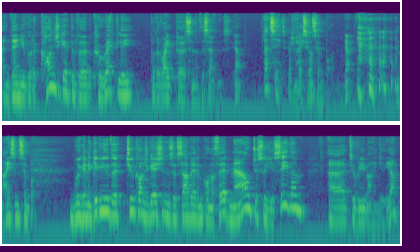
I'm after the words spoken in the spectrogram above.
And then you've got to conjugate the verb correctly for the right person of the sentence. Yeah. That's it. Nice and simple. Yeah. nice and simple. We're going to give you the two conjugations of saber and conocer now, just so you see them, uh, to remind you. Yeah.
